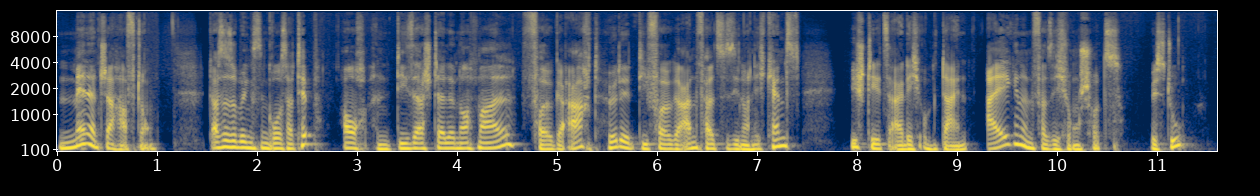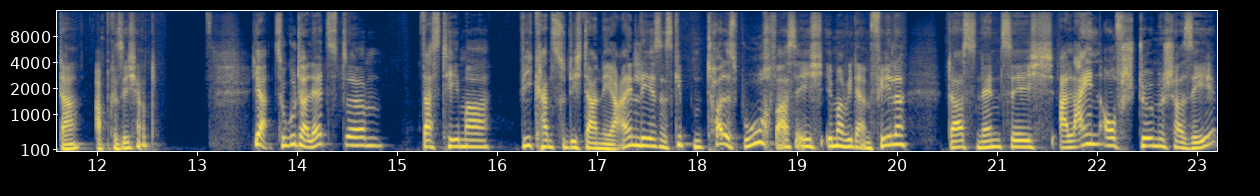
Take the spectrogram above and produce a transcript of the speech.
Managerhaftung. Das ist übrigens ein großer Tipp. Auch an dieser Stelle nochmal Folge 8. Hör dir die Folge an, falls du sie noch nicht kennst. Wie steht es eigentlich um deinen eigenen Versicherungsschutz? Bist du da abgesichert? Ja, zu guter Letzt ähm, das Thema, wie kannst du dich da näher einlesen? Es gibt ein tolles Buch, was ich immer wieder empfehle. Das nennt sich Allein auf stürmischer See.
